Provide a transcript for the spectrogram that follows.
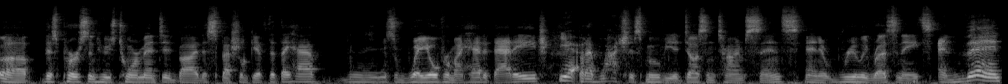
uh, this person who's tormented by the special gift that they have was way over my head at that age. Yeah. But I've watched this movie a dozen times since, and it really resonates. And then,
